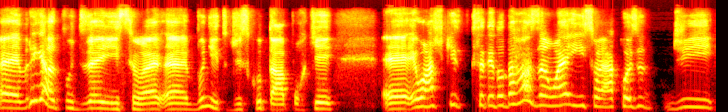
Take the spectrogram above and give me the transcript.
É, obrigado por dizer isso. É, é bonito de escutar, porque é, eu acho que você tem toda a razão. É isso, é a coisa de.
